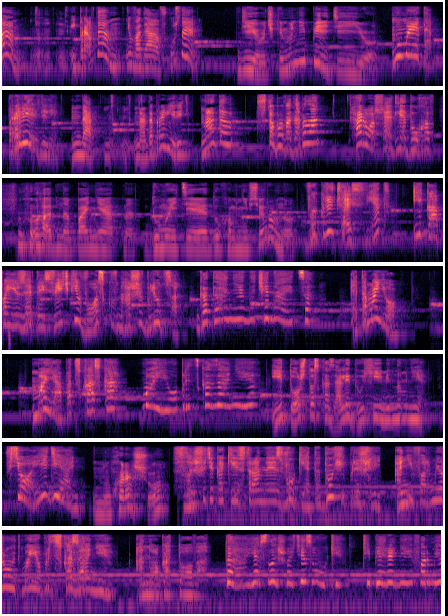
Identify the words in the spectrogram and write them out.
и правда, вода вкусная. Девочки, ну не пейте ее. Ну, мы это проверили. Да, надо проверить. Надо, чтобы вода была хорошая для духов. Ладно, понятно. Думаете, духом не все равно? Выключай свет и капай из этой свечки воск в наши блюдца. Гадание начинается. Это мое. Моя подсказка. Мое предсказание. И то, что сказали духи именно мне. Все, иди, Ань. Ну хорошо. Слышите, какие странные звуки? Это духи пришли. Они формируют мое предсказание. Оно готово. Да, я слышу эти звуки. Теперь они формируют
